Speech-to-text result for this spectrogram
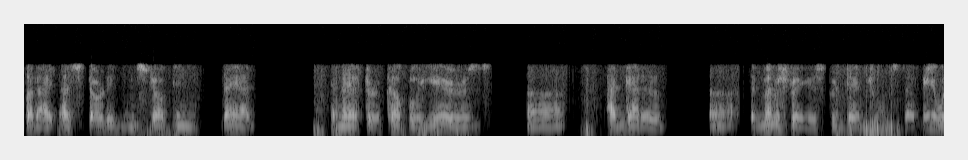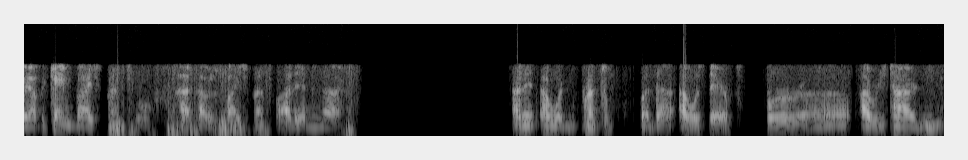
but I, I started instructing that, and after a couple of years, uh, I got a uh, administrator's credential and stuff. Anyway, I became vice principal. I, I was vice principal. I didn't. Uh, I didn't. I wasn't principal, but uh, I was there for. Uh, I retired in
